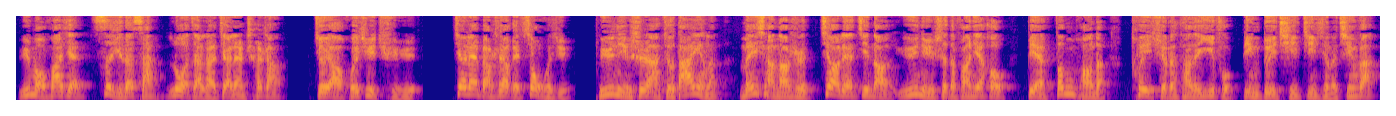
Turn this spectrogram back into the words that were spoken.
于某发现自己的伞落在了教练车上，就要回去取，教练表示要给送回去。于女士啊，就答应了。没想到是教练进到于女士的房间后，便疯狂的褪去了她的衣服，并对其进行了侵犯。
